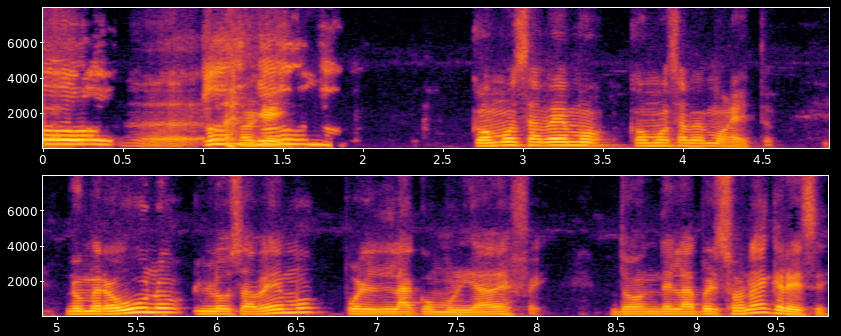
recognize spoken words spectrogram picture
Oh, Eh, oh, Ok. no, no. ¿Cómo sabemos, ¿Cómo sabemos esto? Número uno, lo sabemos por la comunidad de fe, donde la persona crece,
